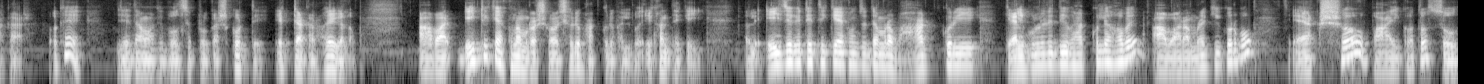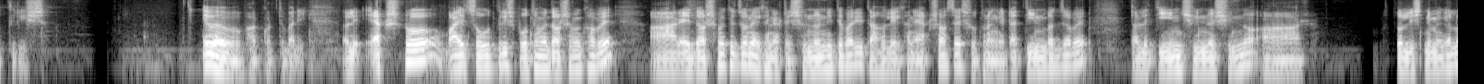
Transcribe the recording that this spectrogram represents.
আকার, ওকে? যেহেতু আমাকে বলছে প্রকাশ করতে, একটা আকার হয়ে গেল। আবার এইটাকে এখন আমরা সরাসরি ভাগ করে ফেলব এখান থেকেই। তাহলে এই জায়গাটি থেকে এখন যদি আমরা ভাগ করি, ক্যালকুলেটর দিয়ে ভাগ করলে হবে। আবার আমরা কি করব? একশো বাই কত? চৌত্রিশ। এভাবে ভাগ করতে পারি। তাহলে একশো বাই চৌত্রিশ প্রথমে দশমিক হবে, আর এই দশমিকের জন্য এখানে একটা শূন্য নিতে পারি, তাহলে এখানে একশো আছে, সুতরাং এটা তিন বাদ যাবে। তাহলে তিন শূন্য শূন্য, আর চল্লিশ নেমে গেল,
